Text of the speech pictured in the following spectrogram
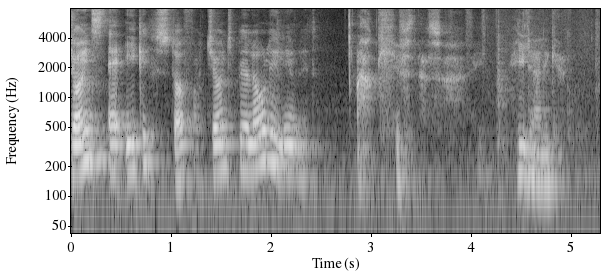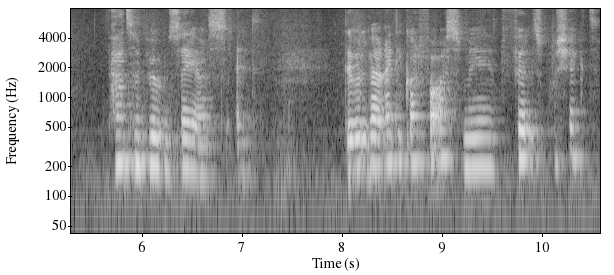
Joints er ikke stoffer. Joints bliver lovlige lige om lidt. Ah, kæft, altså. Helt ærligt, Kat. Parterapeuten sagde også, at det ville være rigtig godt for os med et fælles projekt.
